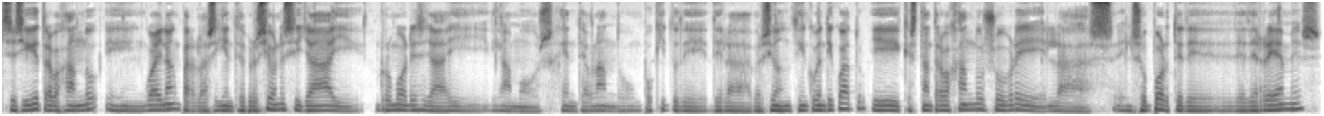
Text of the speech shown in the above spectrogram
se sigue trabajando en Wayland para las siguientes versiones y ya hay rumores, ya hay digamos gente hablando un poquito de, la versión 5.24 y que están trabajando sobre las, el soporte de, de DRMs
